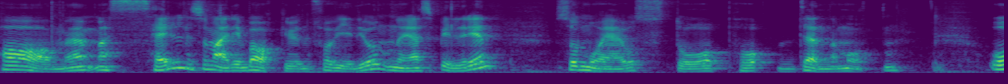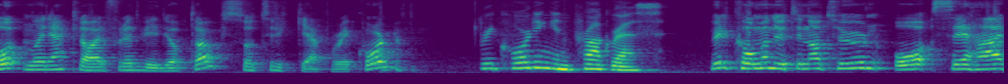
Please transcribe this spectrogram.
ha med meg selv som er i bakgrunnen for videoen når jeg spiller inn, så må jeg jo stå på denne måten. Og når jeg er klar for et videoopptak, så trykker jeg på record. Recording in progress. Velkommen ut i naturen, og se her,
